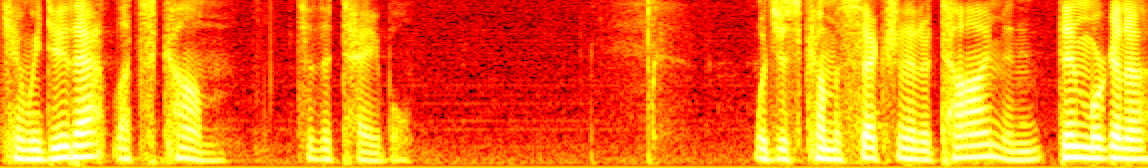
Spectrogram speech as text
Can we do that? Let's come to the table. We'll just come a section at a time, and then we're going to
